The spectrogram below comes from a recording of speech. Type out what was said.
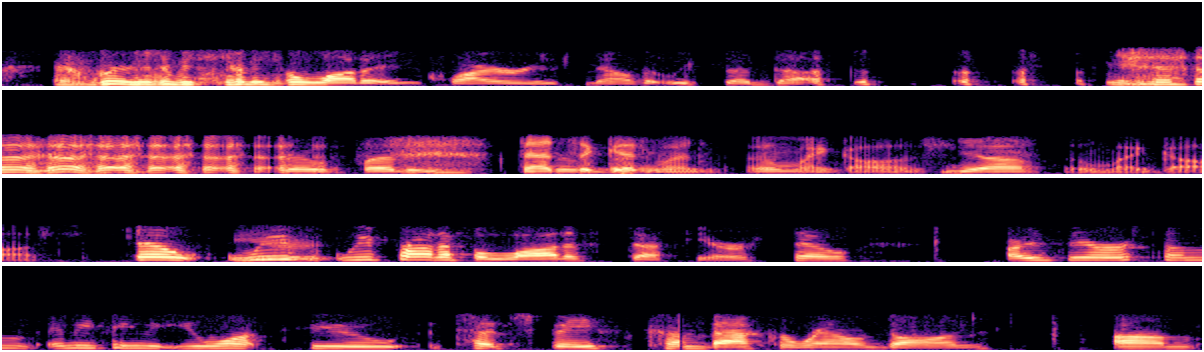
and we're going to be getting a lot of inquiries now that we said that. so funny. That's so a good funny. one. Oh my gosh. Yeah. Oh my gosh. So we've we've brought up a lot of stuff here. So, is there some anything that you want to touch base, come back around on? Um,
